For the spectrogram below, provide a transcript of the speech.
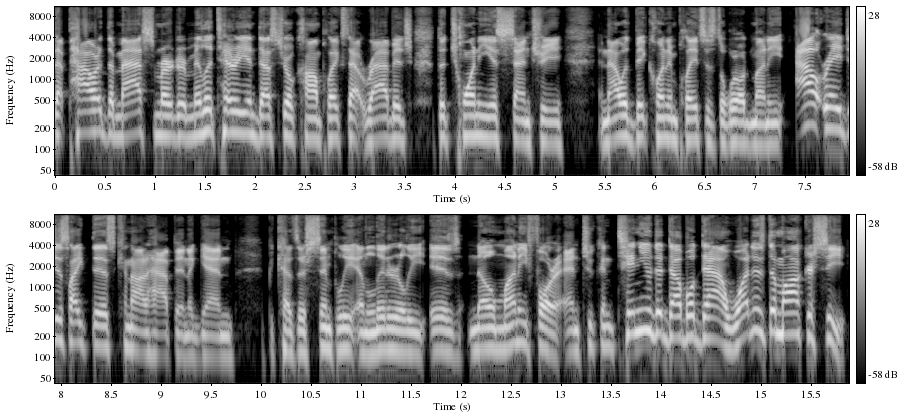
that powered the mass murder military industrial complex that ravaged the 20th century. And now with Bitcoin in place as the world money, outrageous this cannot happen again because there simply and literally is no money for it. And to continue to double down, what is democracy?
